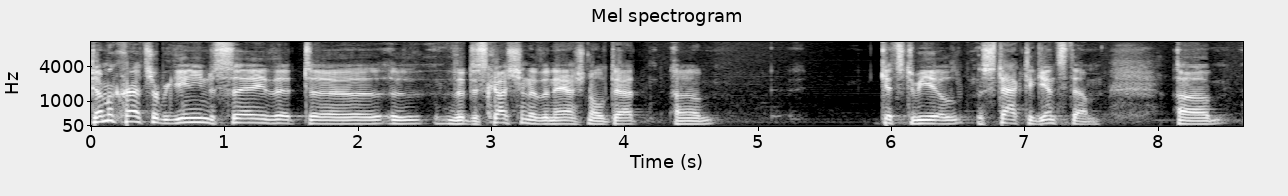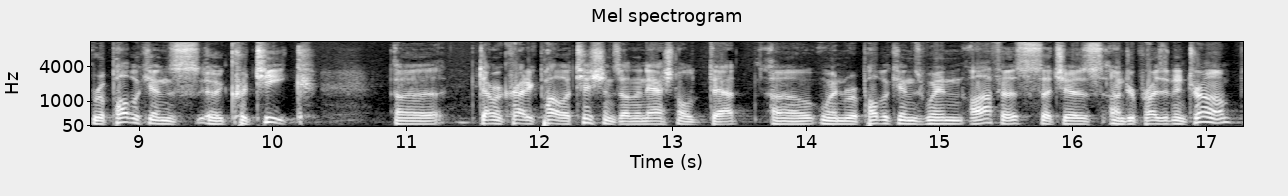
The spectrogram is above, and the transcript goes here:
Democrats are beginning to say that uh, the discussion of the national debt um, gets to be a, stacked against them. Uh, Republicans uh, critique uh, Democratic politicians on the national debt. Uh, when Republicans win office, such as under President Trump,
